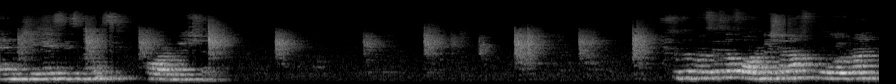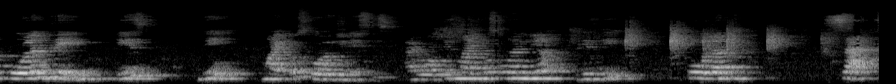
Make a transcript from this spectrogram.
and genesis means formation. So the process of formation of pollen, pollen grain is the microsporogenesis. And what is microsporangia? It is the pollen sac.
